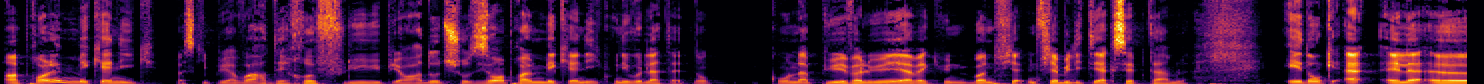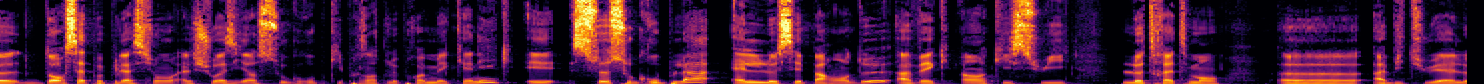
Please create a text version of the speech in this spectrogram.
un problème mécanique, parce qu'il peut y avoir des reflux, il peut y avoir d'autres choses. Ils ont un problème mécanique au niveau de la tête, donc qu'on a pu évaluer avec une bonne fiabilité acceptable. Et donc, euh, dans cette population, elle choisit un sous-groupe qui présente le problème mécanique. Et ce sous-groupe-là, elle le sépare en deux, avec un qui suit le traitement euh, habituel,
